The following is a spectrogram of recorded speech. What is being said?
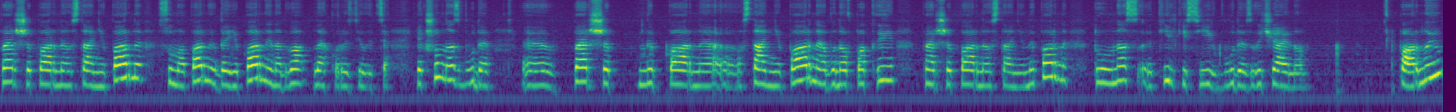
перше парне, останнє парне, сума парних дає парний, на 2 легко розділиться. Якщо в нас буде е, перше непарне, е, останнє парне, або навпаки, перше парне, останнє непарне, то у нас е, кількість їх буде, звичайно, парною.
